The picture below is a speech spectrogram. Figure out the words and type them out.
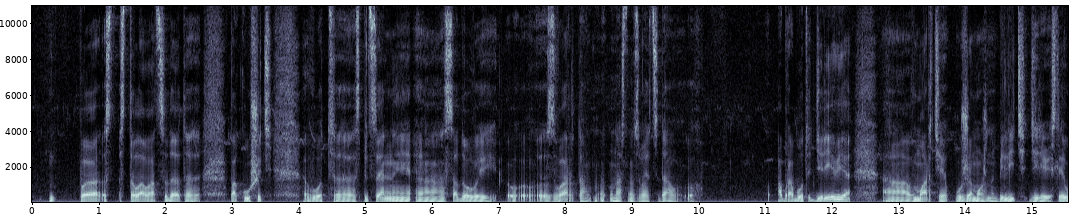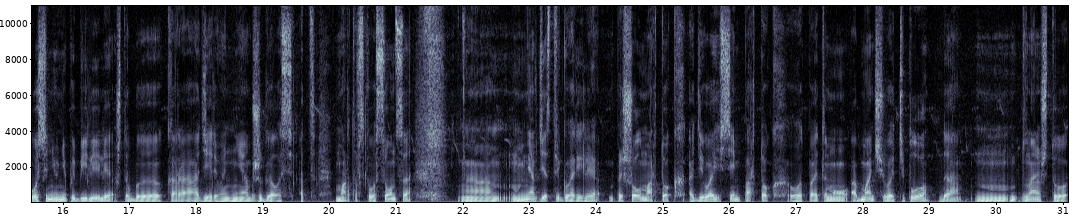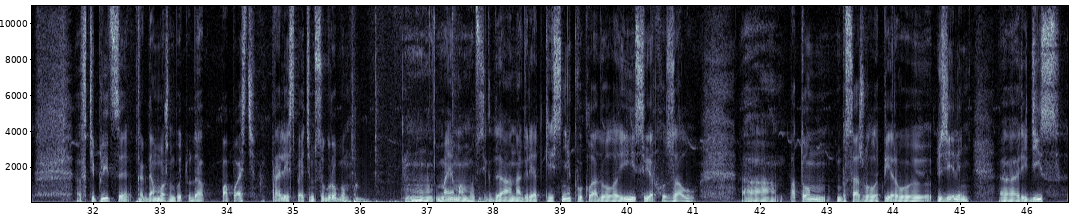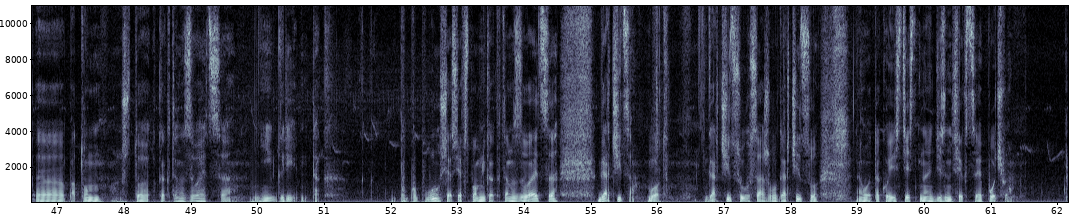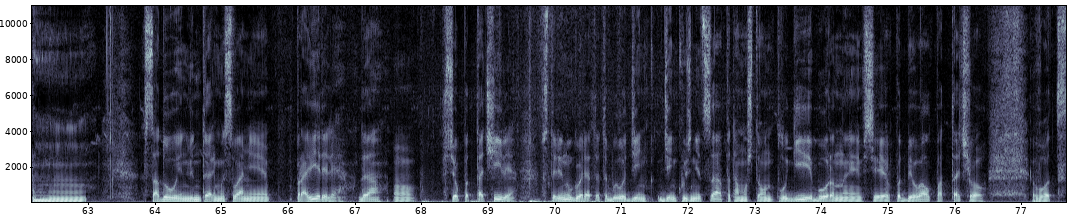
постоловаться, да, то покушать. Вот, специальный садовый звар, там у нас называется, да, обработать деревья. А, в марте уже можно белить деревья, если осенью не побелили, чтобы кора дерева не обжигалась от мартовского солнца. А, у меня в детстве говорили, пришел марток, одевай семь порток. Вот, поэтому обманчивое тепло, да, знаю, что в теплице, когда можно будет туда попасть, пролезть по этим сугробам, Моя мама всегда на грядке снег выкладывала и сверху залу. А потом высаживала первую зелень, э, редис, э, потом, что, как это называется, не гри... Так, сейчас я вспомню, как это называется. Горчица, вот. Горчицу высаживал, горчицу. Вот такое естественная дезинфекция почвы. Садовый инвентарь мы с вами проверили, да, э, все подточили. В старину, говорят, это было день, день кузнеца, потому что он плуги, бороны все подбивал, подтачивал. Вот.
